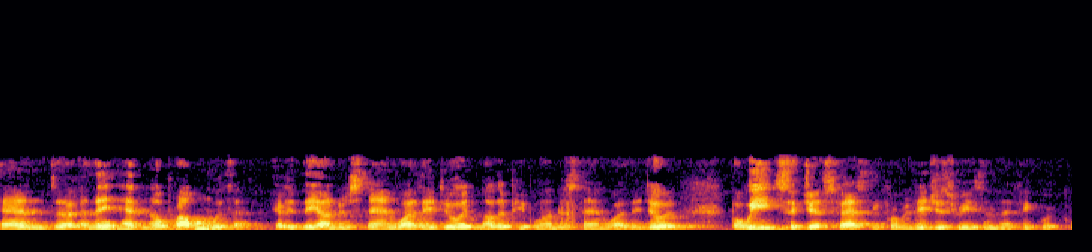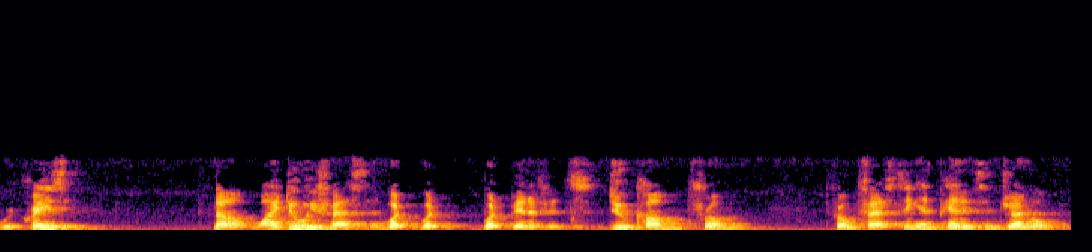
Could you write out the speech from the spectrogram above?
And, uh, and they have no problem with that. They understand why they do it, and other people understand why they do it. But we suggest fasting for religious reasons, and they think we're, we're crazy. Now, why do we fast then? What, what, what benefits do come from, from fasting and penance in general?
